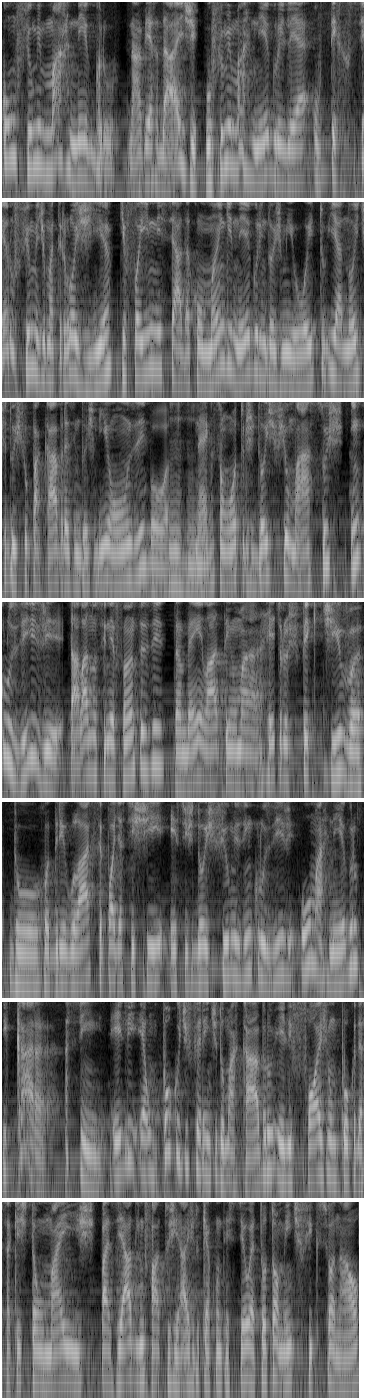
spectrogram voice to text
com o filme Mar Negro. Na verdade, o filme Mar Negro ele é o terceiro filme de uma trilogia que foi iniciada com Mangue Negro em 2008 e A Noite dos Chupacabras em 2011 Boa. né? Que são outros dois filmaços. Inclusive, tá lá no Cine Fantasy também. Lá tem uma retrospectiva do Rodrigo lá, que você pode assistir esses dois filmes, inclusive o Mar Negro. E, cara, assim, ele é um pouco diferente do Macabro. Ele foge um pouco dessa questão mais baseada em fatos reais do que aconteceu. É totalmente ficcional.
